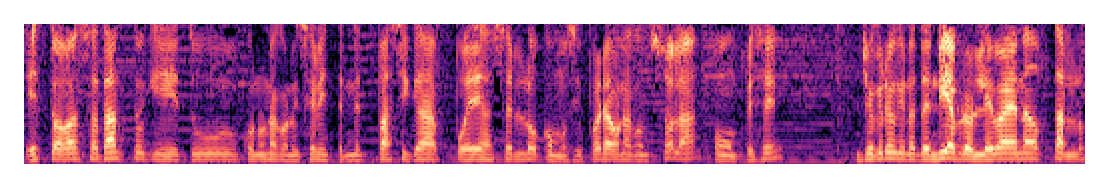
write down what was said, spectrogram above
esto avanza tanto que tú con una conexión a internet básica puedes hacerlo como si fuera una consola o un PC. Yo creo que no tendría problema en adoptarlo.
